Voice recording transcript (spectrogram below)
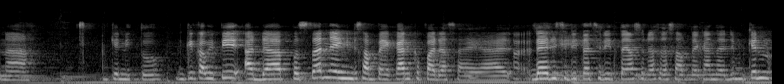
Nah mungkin itu. Mungkin kak Pipi ada pesan yang ingin disampaikan kepada saya? Dari cerita-cerita yang sudah saya sampaikan tadi mungkin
